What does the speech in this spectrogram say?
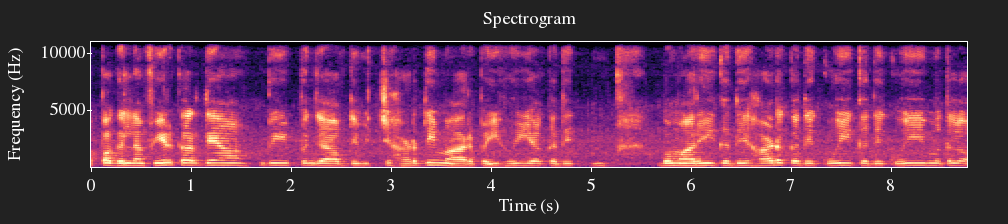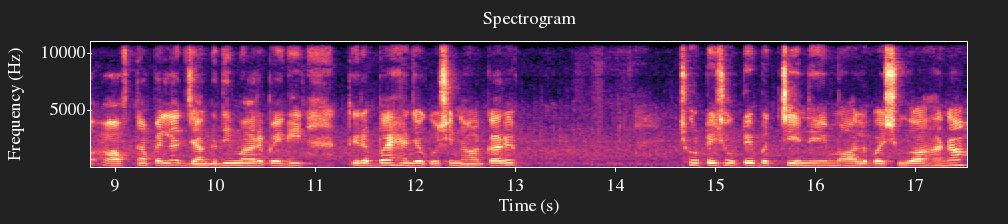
ਆਪਾਂ ਗੱਲਾਂ ਫੇਰ ਕਰਦੇ ਆਂ ਵੀ ਪੰਜਾਬ ਦੇ ਵਿੱਚ ਹੜ੍ਹ ਦੀ ਮਾਰ ਪਈ ਹੋਈ ਆ, ਕਦੇ ਬਿਮਾਰੀ, ਕਦੇ ਹੜ੍ਹ, ਕਦੇ ਕੋਈ ਕਦੇ ਕੋਈ। ਮਤਲਬ ਆਫਤਾਂ ਪਹਿਲਾਂ ਜੰਗ ਦੀ ਮਾਰ ਪੈ ਗਈ ਤੇ ਰੱਬਾ ਇਹੋ ਜਿਹਾ ਕੁਛ ਨਾ ਕਰ। ਛੋਟੇ ਛੋਟੇ ਬੱਚੇ ਨੇ, ਮਾਲ ਪਸ਼ੂ ਆ ਹਨਾ।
